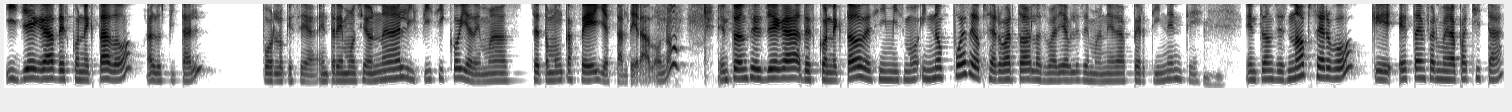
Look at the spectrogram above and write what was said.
y llega desconectado al hospital por lo que sea, entre emocional y físico y además se tomó un café y ya está alterado, ¿no? Entonces llega desconectado de sí mismo y no puede observar todas las variables de manera pertinente. Entonces no observo que esta enfermera Pachita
